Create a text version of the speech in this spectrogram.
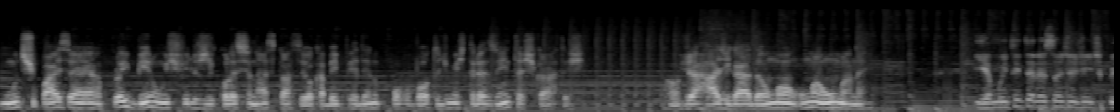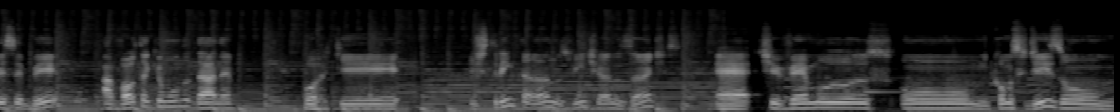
muitos pais é, proibiram os filhos de colecionar as cartas. Eu acabei perdendo por volta de umas 300 cartas. Já rasgada, uma, uma a uma, né? E é muito interessante a gente perceber a volta que o mundo dá, né? Porque uns 30 anos, 20 anos antes, é, tivemos um, como se diz, um,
